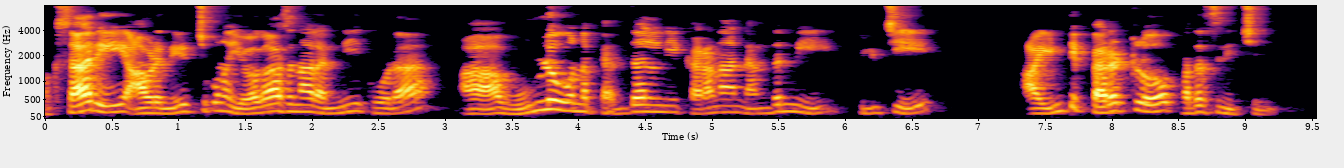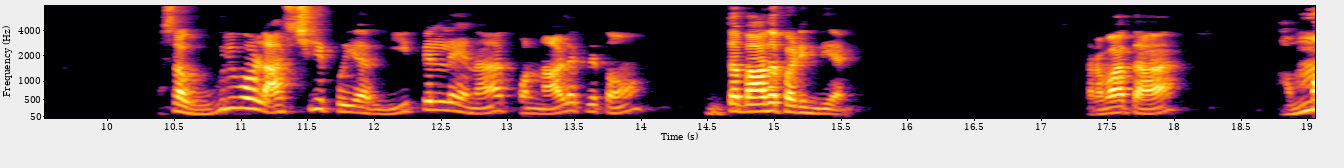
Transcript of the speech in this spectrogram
ఒకసారి ఆవిడ నేర్చుకున్న యోగాసనాలన్నీ కూడా ఆ ఊళ్ళో ఉన్న పెద్దల్ని కరణాన్ని అందరినీ పిలిచి ఆ ఇంటి పెరట్లో ప్రదర్శన ఇచ్చింది అసలు ఊరి వాళ్ళు ఆశ్చర్యపోయారు. ఈ పిల్లైనా కొన్నాళ్ళ క్రితం ఇంత బాధపడింది అని. తర్వాత అమ్మ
